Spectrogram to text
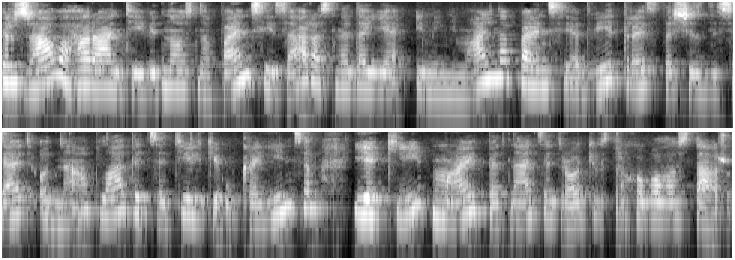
Держава гарантії відносно пенсій зараз не дає, і мінімальна пенсія 2361 платиться тільки українцям, які мають 15 років страхового стажу.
